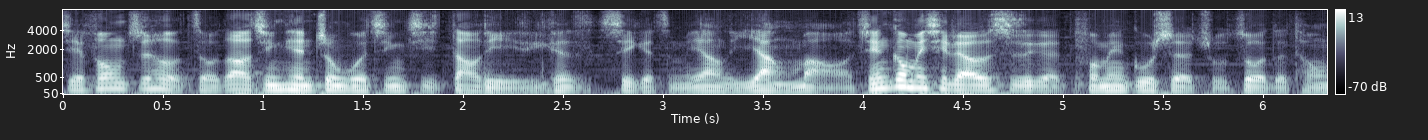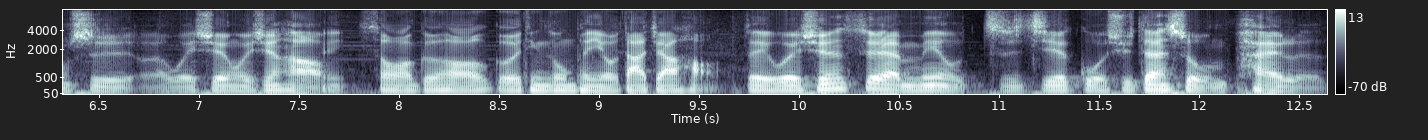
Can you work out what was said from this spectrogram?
解封之后走到今天，中国经济到底一个是一个怎么样的样貌？今天跟我们一起聊的是这个封面故事的主作的同事，呃，伟轩，伟轩好，少华哥好，各位听众朋友大家好。对，伟轩虽然没有直接过去，但是我们派了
